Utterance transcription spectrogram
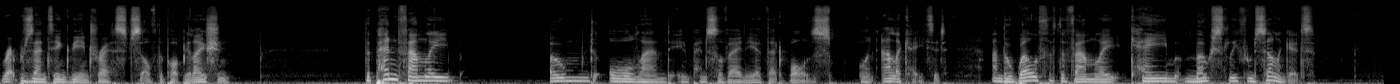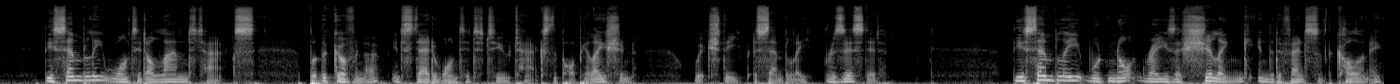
representing the interests of the population. The Penn family owned all land in Pennsylvania that was unallocated, and the wealth of the family came mostly from selling it. The Assembly wanted a land tax, but the governor instead wanted to tax the population, which the Assembly resisted. The Assembly would not raise a shilling in the defence of the colony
